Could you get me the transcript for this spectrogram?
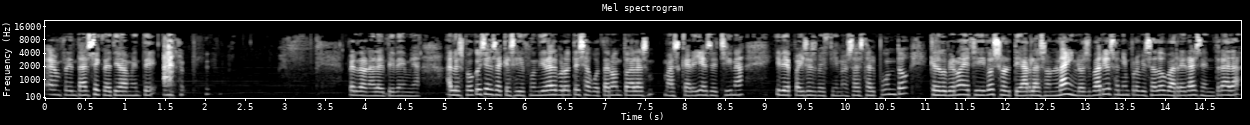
a enfrentarse creativamente a perdón, a la epidemia. A los pocos días de que se difundiera el brote se agotaron todas las mascarillas de China y de países vecinos, hasta el punto que el gobierno ha decidido sortearlas online. Los barrios han improvisado barreras de entrada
